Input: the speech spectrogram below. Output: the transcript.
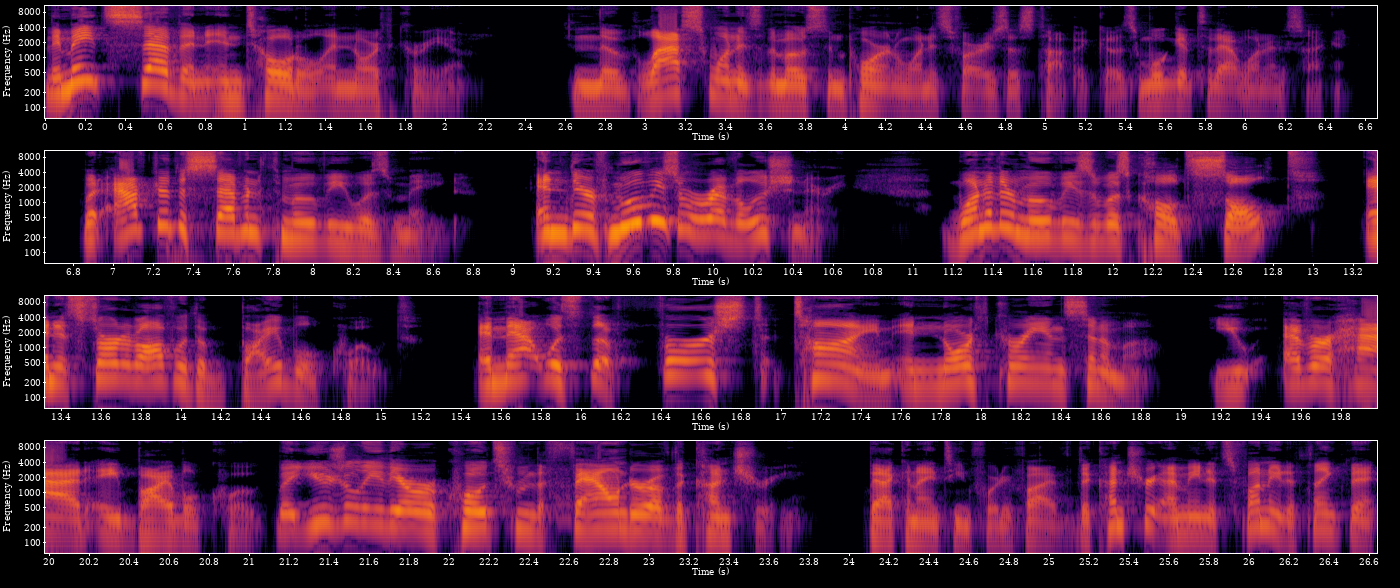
They made seven in total in North Korea. And the last one is the most important one as far as this topic goes, and we'll get to that one in a second. But after the seventh movie was made, and their movies were revolutionary. One of their movies was called Salt, and it started off with a Bible quote. And that was the first time in North Korean cinema you ever had a Bible quote. But usually there were quotes from the founder of the country back in 1945. The country, I mean, it's funny to think that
